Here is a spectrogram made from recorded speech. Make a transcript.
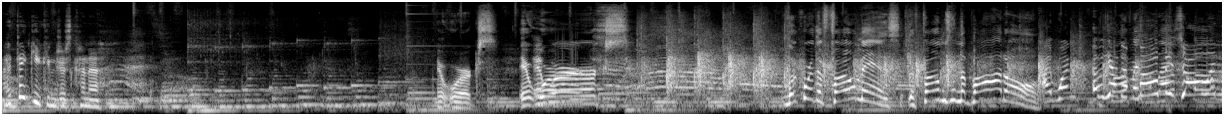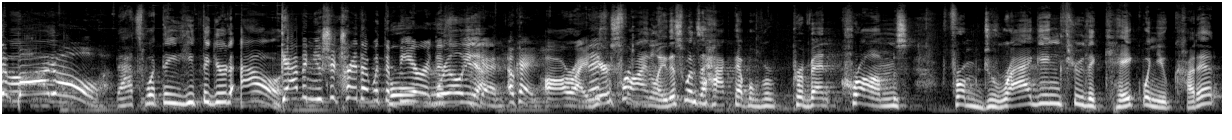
I think you can just kind of. It works. It, It works. Look where the foam is. The foam's in the bottle. I want. Oh yeah, the foam is is left all in the bottle. That's what they, he figured out. Gavin, you should try that with the beer this weekend. Okay. All right. This here's pro- finally. This one's a hack that will pre- prevent crumbs from dragging through the cake when you cut it.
